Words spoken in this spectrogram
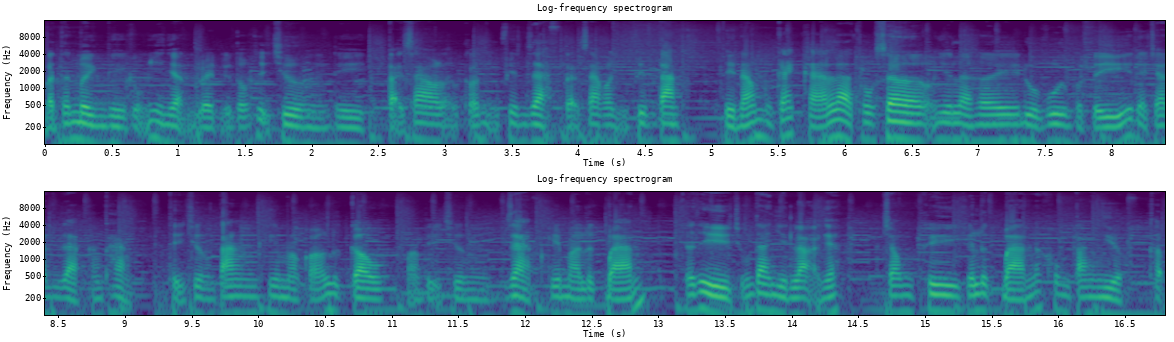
Bản thân mình thì cũng nhìn nhận về yếu tố thị trường thì tại sao lại có những phiên giảm, tại sao có những phiên tăng? Thì nó một cách khá là thô sơ cũng như là hơi đùa vui một tí để cho giảm căng thẳng. Thị trường tăng khi mà có lực cầu, còn thị trường giảm khi mà lực bán thế thì chúng ta nhìn lại nhé. Trong khi cái lực bán nó không tăng nhiều, thậm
